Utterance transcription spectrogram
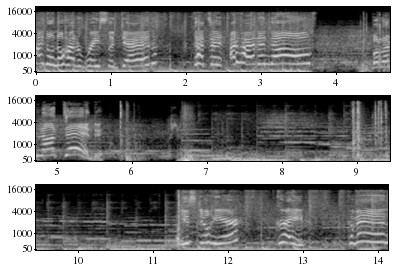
I don't know how to raise the dead. That's it, I've had enough! But I'm not dead. You still here? Great. Come in.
